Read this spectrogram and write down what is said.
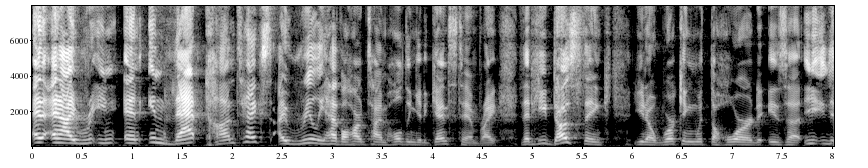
And, and I re- and in that context, I really have a hard time holding it against him, right? That he does think, you know, working with the Horde is a he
